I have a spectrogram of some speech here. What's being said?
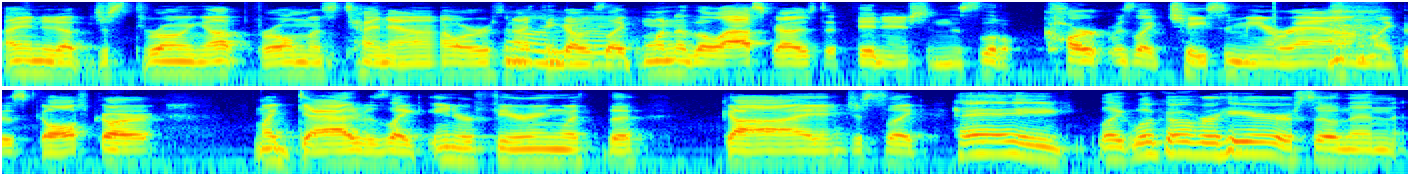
I ended up just throwing up for almost ten hours, and oh, I think no. I was like one of the last guys to finish, and this little cart was like chasing me around, like this golf cart. My dad was like interfering with the guy, just like, hey, like look over here. So then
